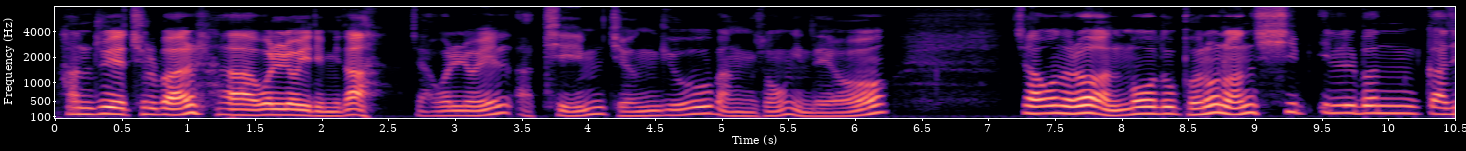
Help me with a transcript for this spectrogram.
한 주의 출발 아, 월요일입니다. 자, 월요일 아침 정규 방송인데요. 자, 오늘은 모두 번호는 11번까지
